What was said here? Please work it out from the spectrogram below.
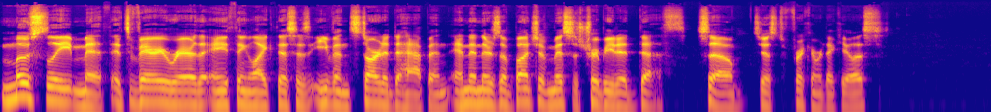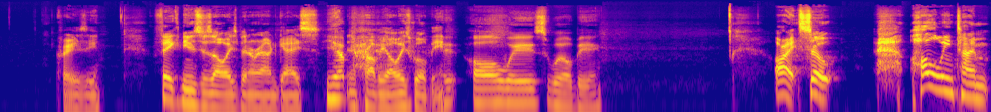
mostly myth. It's very rare that anything like this has even started to happen. And then there's a bunch of misattributed deaths. So just freaking ridiculous. Crazy. Fake news has always been around, guys. Yep. And it probably always will be. It always will be. All right. So Halloween time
